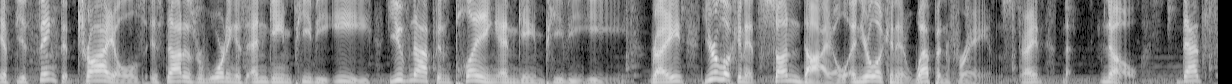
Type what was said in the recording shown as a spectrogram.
if you think that Trials is not as rewarding as Endgame PvE, you've not been playing Endgame PvE, right? You're looking at Sundial and you're looking at weapon frames, right? No, that's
